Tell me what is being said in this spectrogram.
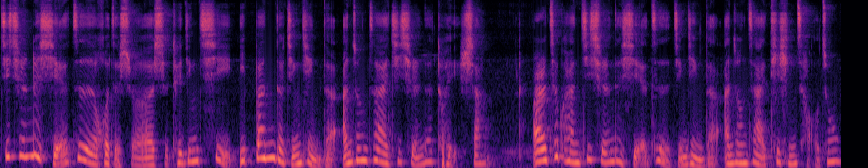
机器人的鞋子或者说是推进器，一般都紧紧的安装在机器人的腿上，而这款机器人的鞋子紧紧的安装在梯形槽中，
